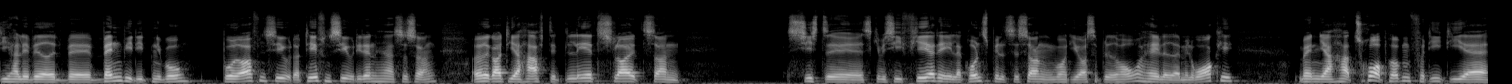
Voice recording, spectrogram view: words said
De har leveret et øh, vanvittigt niveau, både offensivt og defensivt i den her sæson. Og jeg ved godt, de har haft et lidt sløjt sådan sidste, skal vi sige, fjerdedel af grundspilsæsonen, hvor de også er blevet overhalet af Milwaukee. Men jeg har tror på dem, fordi de er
